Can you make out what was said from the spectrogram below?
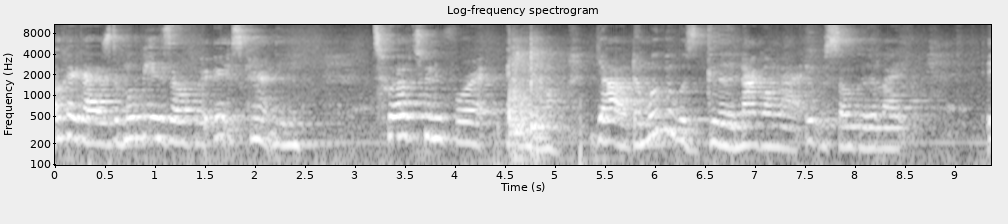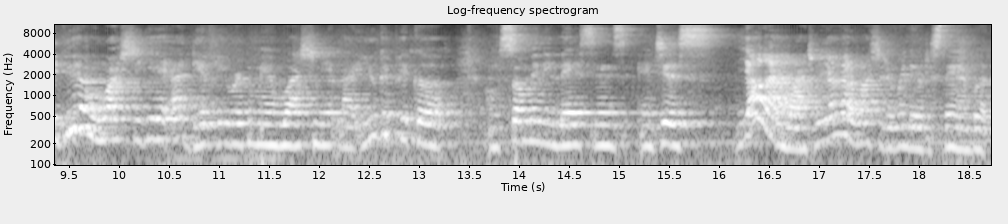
Okay guys, the movie is over. It's currently 12:24 a.m. Y'all, the movie was good, not gonna lie. It was so good. Like, if you haven't watched it yet, I definitely recommend watching it. Like, you can pick up on so many lessons and just y'all gotta watch it. Y'all gotta watch it to really understand. But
